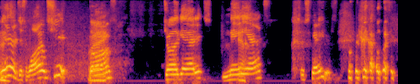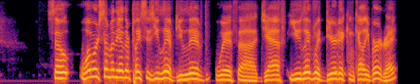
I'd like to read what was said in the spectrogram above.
Yeah, just wild shit. Right. Bombs, drug addicts, maniacs, some skaters. Yeah, like- So, what were some of the other places you lived? You lived with uh, Jeff. You lived with Dyrdek and Kelly Bird, right?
